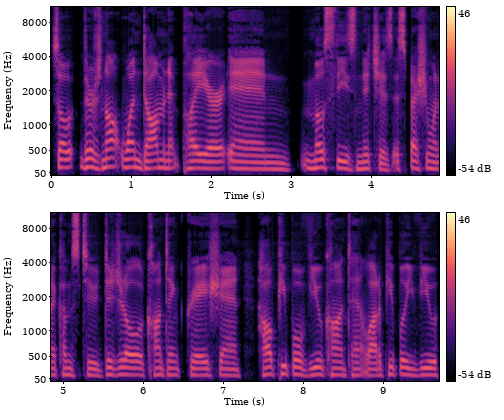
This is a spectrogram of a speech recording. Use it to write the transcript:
So there's not one dominant player in most of these niches, especially when it comes to digital content creation, how people view content. A lot of people view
